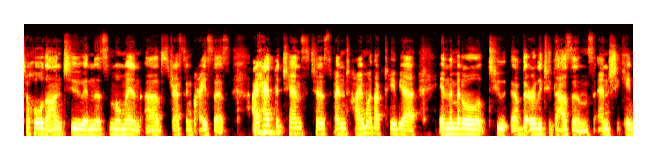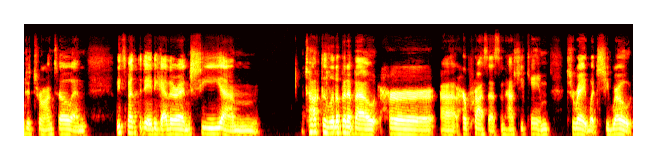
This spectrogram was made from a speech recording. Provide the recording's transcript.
to hold on to in this moment of stress and crisis. I had the chance to spend time with Octavia in the middle to, of the early 2000s, and she came to Toronto and we spent the day together. And she um, talked a little bit about her uh, her process and how she came to write what she wrote.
